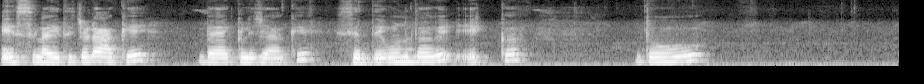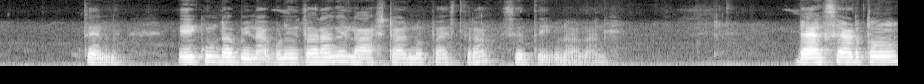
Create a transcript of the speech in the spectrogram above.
ਇਸ ਸਲਾਈ ਤੇ ਚੜਾ ਕੇ, ਬੈਕ ਲਿਜਾ ਕੇ ਸਿੱਧੇ ਬੁਣ ਦਾਂਗੇ। 1 2 3 ਇਹ ਕੁੰਡਾ ਬਿਨਾ ਬੁਣੇ ਉਤਾਰਾਂਗੇ ਲਾਸਟ ਵਾਲ ਨੂੰ ਆਪਾਂ ਇਸ ਤਰ੍ਹਾਂ ਸਿੱਧੇ ਬਣਾ ਲਾਂਗੇ। ਬੈਕ ਸਾਈਡ ਤੋਂ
